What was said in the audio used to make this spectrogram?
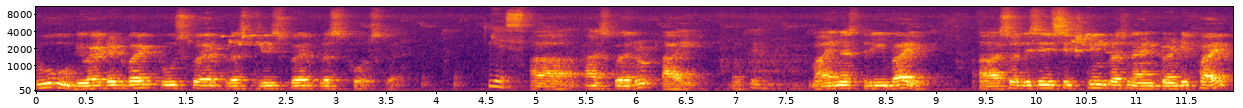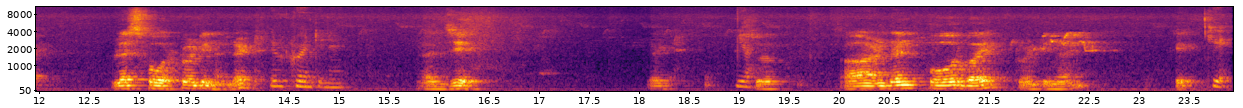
two divided by two square plus three square plus four square. Yes. Uh, uh, square root i, okay? Minus three by. Uh, so this is sixteen plus nine, twenty-five plus four, twenty-nine, right? Root 29. uh, j right Yeah. so uh, and then 4 by 29 k K.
